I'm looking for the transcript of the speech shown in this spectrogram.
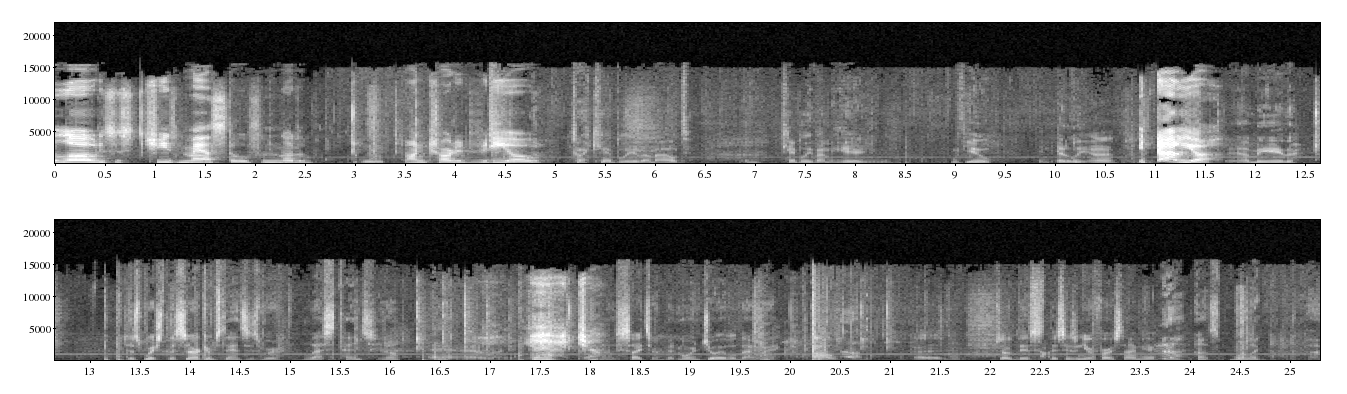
Hello, this is Cheese Master with another Uncharted video. I can't believe I'm out. I can't believe I'm here you- with you in Italy, huh? Italia! Yeah, me either. Just wish the circumstances were less tense, you know? Yeah, jump. You know, the sights are a bit more enjoyable that way. Oh. Uh, so this this isn't your first time here No, it's more like uh,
